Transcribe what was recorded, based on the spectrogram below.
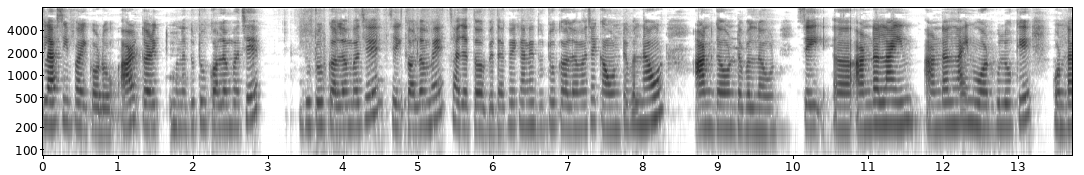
ক্লাসিফাই করো। আর কারেক্ট মানে দুটো কলম আছে, দুটো কলম আছে, সেই কলমে সাজাতে হবে। দেখো, এখানে দুটো কলম আছে কাউন্টেবল নাউন আনকাউন্টেবল নাউন সেই আন্ডারলাইন আন্ডারলাইন ওয়ার্ডগুলোকে কোনটা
